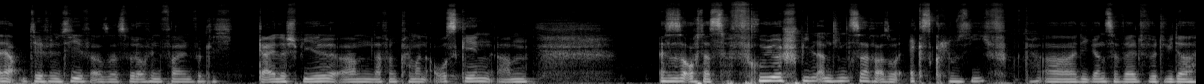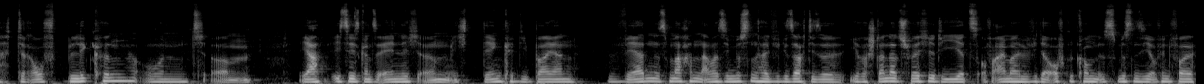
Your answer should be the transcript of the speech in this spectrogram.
Ja, definitiv. Also es wird auf jeden Fall ein wirklich geiles Spiel. Ähm, davon kann man ausgehen. Ähm, es ist auch das frühe Spiel am Dienstag, also exklusiv. Äh, die ganze Welt wird wieder drauf blicken und ähm, ja, ich sehe es ganz ähnlich. Ähm, ich denke, die Bayern werden es machen, aber sie müssen halt, wie gesagt, diese ihre Standardschwäche, die jetzt auf einmal wieder aufgekommen ist, müssen sie auf jeden Fall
